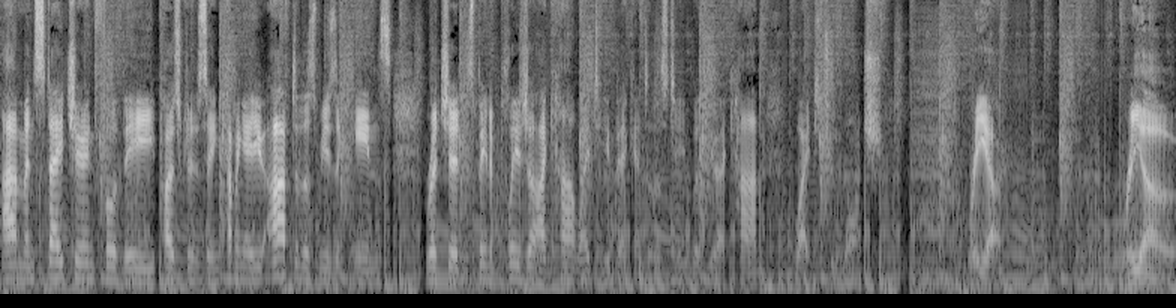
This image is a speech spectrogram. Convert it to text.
um, and stay tuned for the post credit scene coming at you after this music ends. Richard, it's been a pleasure. I can't wait to get back into this with you. I can't wait to watch Rio. Rio.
